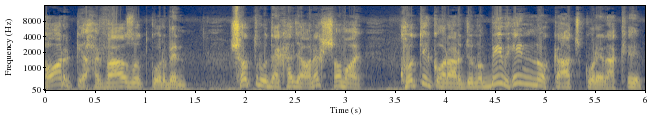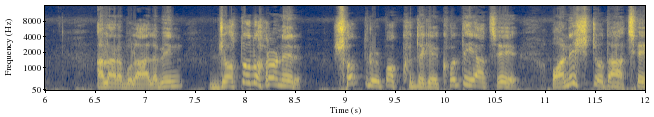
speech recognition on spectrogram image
ঘরকে হেফাজত করবেন। শত্রু দেখা যায় অনেক সময় ক্ষতি করার জন্য বিভিন্ন কাজ করে রাখে। আল্লাহ রবুল আলমিন যত ধরনের শত্রুর পক্ষ থেকে ক্ষতি আছে, অনিষ্টতা আছে,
